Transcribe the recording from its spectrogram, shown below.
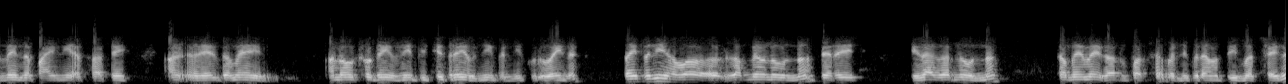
नै नपाइने अथवा चाहिँ एकदमै अनौठो नै हुने विचित्रै हुने भन्ने कुरो होइन तैपनि अब लम्ब्याउनु हुन्न धेरै ढिला गर्नुहुन्न समयमै गर्नुपर्छ भन्ने कुरामा दुई मत छैन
